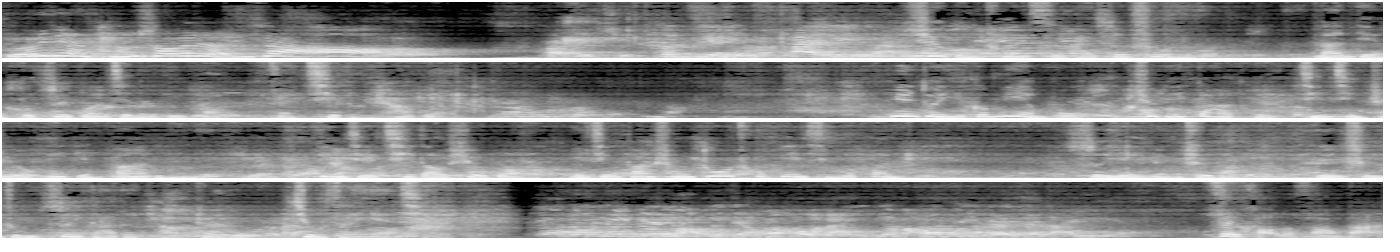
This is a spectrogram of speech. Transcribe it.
有一点疼，稍微忍一下啊。太厉害！血管穿刺还算顺利，难点和最关键的地方在气管插管。面对一个面部距离大腿仅仅只有一点八厘米，并且气道血管已经发生多处变形的患者，孙艳元知道人生中最大的挑战就在眼前。要往那边倒一点，往后来一点，往这边再来一点。最好的方法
